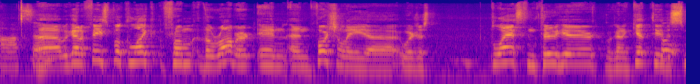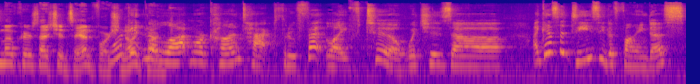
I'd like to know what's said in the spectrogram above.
awesome. Uh, we got a Facebook like from the Robert, and unfortunately, uh, we're just blasting through here. We're going to get through the smokers. I shouldn't say unfortunately. We're getting a lot more contact through FetLife too, which is, uh, I guess it's easy to find us.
